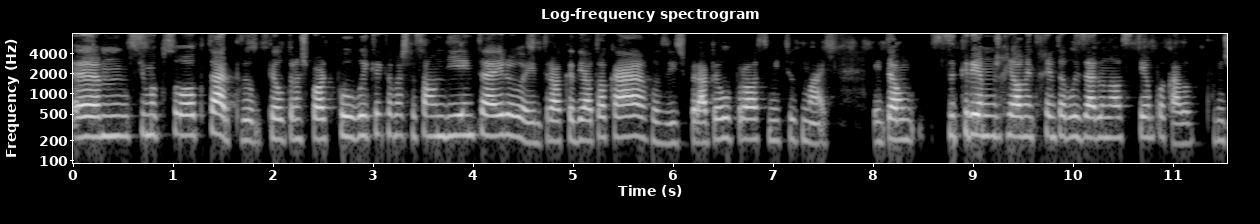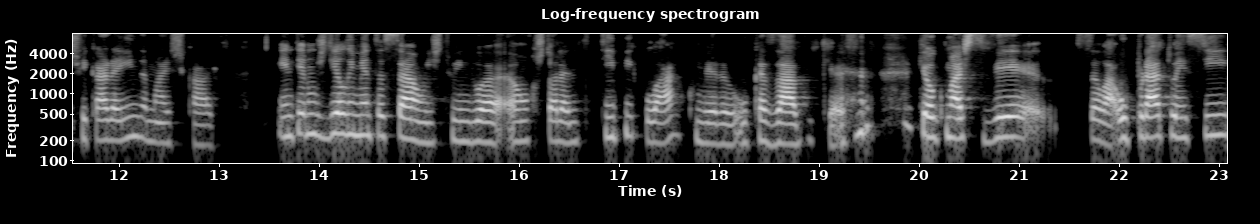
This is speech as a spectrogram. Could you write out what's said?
um, se uma pessoa optar por, pelo transporte público, acabas de passar um dia inteiro em troca de autocarros e esperar pelo próximo e tudo mais. Então, se queremos realmente rentabilizar o nosso tempo, acaba por nos ficar ainda mais caro. Em termos de alimentação, isto indo a, a, um restaurante típico lá, comer o casado, que é, que é o que mais se vê, sei lá, o prato em si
